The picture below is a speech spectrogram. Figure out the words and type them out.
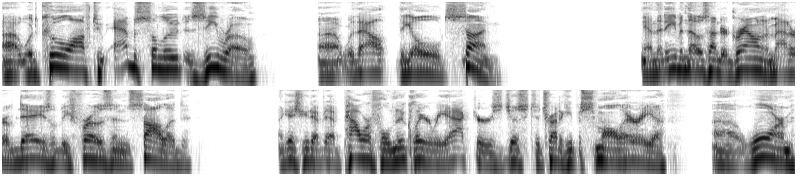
uh, would cool off to absolute zero uh, without the old sun. And that even those underground in a matter of days would be frozen solid. I guess you'd have to have powerful nuclear reactors just to try to keep a small area uh, warm.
